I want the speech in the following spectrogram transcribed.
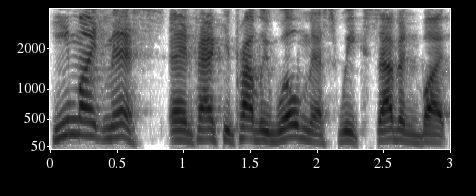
he might miss. In fact, he probably will miss Week Seven. But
